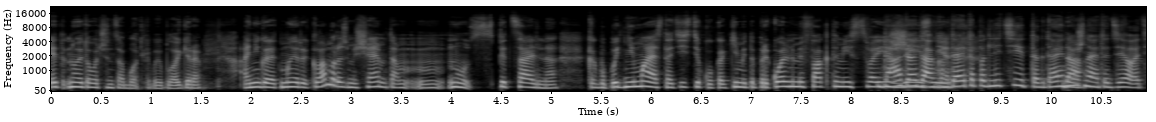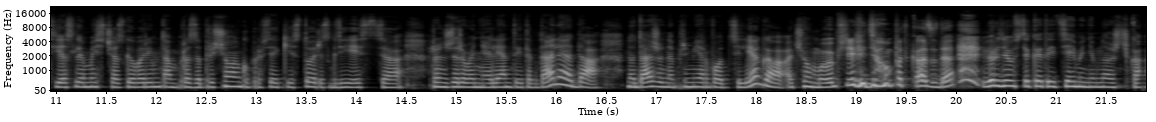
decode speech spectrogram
это, ну это очень заботливые блогеры, они говорят, мы рекламу размещаем там, ну, специально, как бы поднимая статистику какими-то прикольными фактами из своей да, жизни. да, да, когда это подлетит, тогда и Да. нужно это делать. Если мы сейчас говорим там про запрещенку, про всякие истории, где есть а, ранжирование ленты и так далее, да. Но даже, например, вот телега, о чем мы вообще ведем подкаст, да, вернемся к этой теме немножечко.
